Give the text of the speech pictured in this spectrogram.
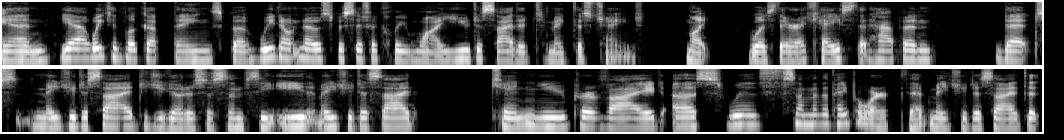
and yeah we can look up things but we don't know specifically why you decided to make this change like was there a case that happened that made you decide? Did you go to System CE that made you decide? Can you provide us with some of the paperwork that made you decide that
